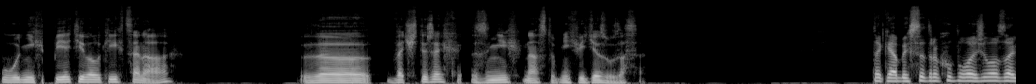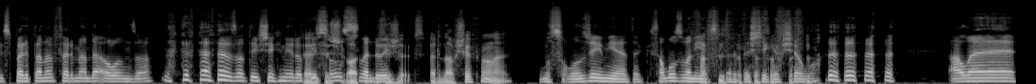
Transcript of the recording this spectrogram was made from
úvodních pěti velkých cenách v, ve čtyřech z nich nástupních vítězů zase. Tak já bych se trochu považoval za experta na Fernanda Alonza za ty všechny roky, co sleduji. Jsi expert na všechno, ne? No samozřejmě, tak samozvaný expert ještě ke všemu. Ale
